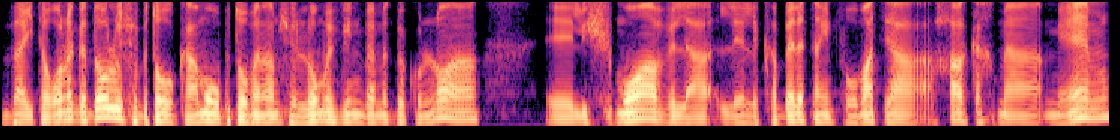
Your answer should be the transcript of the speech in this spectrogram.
והיתרון הגדול הוא שבתור, כאמור, בתור בן אדם שלא מבין באמת בקולנוע, אה, לשמוע ולקבל את האינפורמציה אחר כך מה, מהם,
